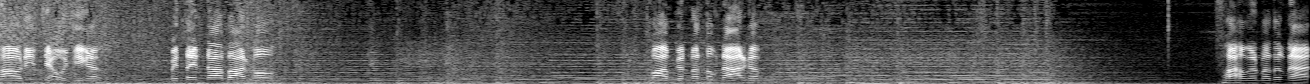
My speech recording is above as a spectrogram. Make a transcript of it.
คราวนี้แจ๋วจริงครับไปเต้นหน้าบ้านเขาฟาร์มกันมาต้องนานครับ ฟาร์มกันมาตั้งนาน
